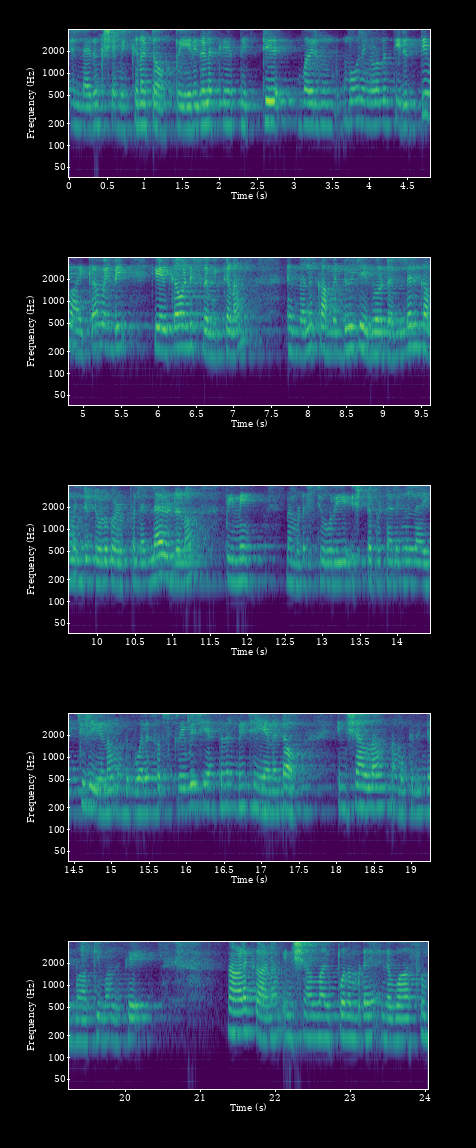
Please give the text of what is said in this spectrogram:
എല്ലാവരും ക്ഷമിക്കണം കേട്ടോ പേരുകളൊക്കെ തെറ്റ് വരുമ്പോൾ നിങ്ങളൊന്ന് തിരുത്തി വായിക്കാൻ വേണ്ടി കേൾക്കാൻ വേണ്ടി ശ്രമിക്കണം. എന്നാലും കമന്റും ചെയ്തോളൂ എല്ലാവരും കമന്റ് ഇട്ടോളൂ കുഴപ്പമില്ല. എല്ലാവരും ഇടണം. പിന്നെ നമ്മുടെ സ്റ്റോറി ഇഷ്ടപ്പെട്ടാൽ നിങ്ങൾ ലൈക്ക് ചെയ്യണം. അതുപോലെ സബ്സ്ക്രൈബ് ചെയ്യാത്തവരുണ്ടെങ്കിൽ ചെയ്യണം കേട്ടോ ഇൻഷാല്ല നമുക്കിതിന്റെ ബാക്കി ഭാഗമൊക്കെ നാളെ കാണാം. ഇൻഷാല്ല ഇപ്പോൾ നമ്മുടെ നവാസും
